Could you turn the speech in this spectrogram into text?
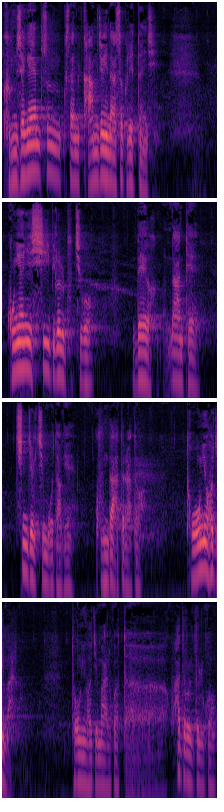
금생에 무슨 그 사람이 감정이 나서 그랬던지, 공연히 시비를 붙이고 내, 나한테 친절치 못하게 군다 하더라도 동요하지 말고, 동요하지 말고 딱 화두를 들고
